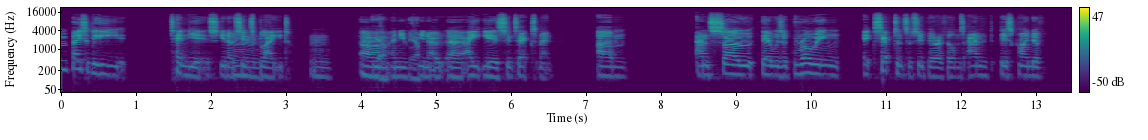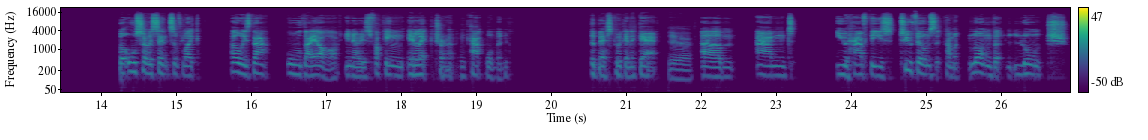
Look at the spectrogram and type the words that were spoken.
mm, basically 10 years. You know, since Mm. Blade Mm. um, Yeah, and you've yeah. you know uh, eight years since X Men, um, and so there was a growing acceptance of superhero films and this kind of, but also a sense of like, oh, is that all they are? You know, is fucking Elektra and Catwoman the best we're gonna get? Yeah. um, and you have these two films that come along that launch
